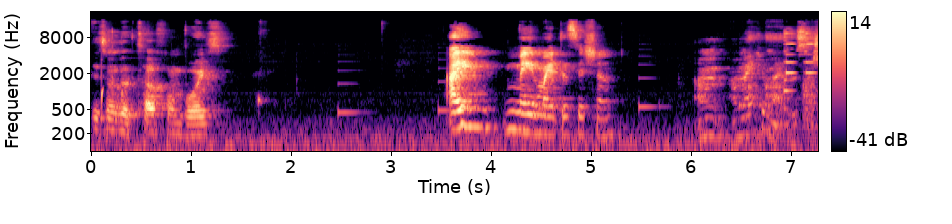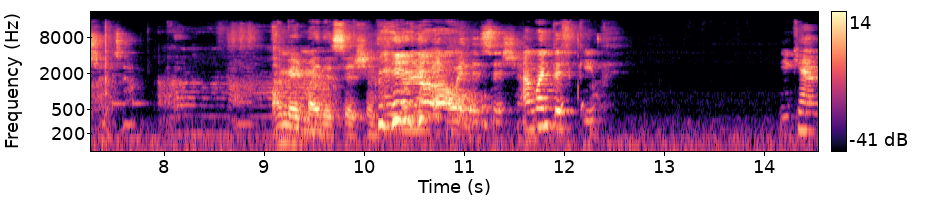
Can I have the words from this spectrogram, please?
This one's a tough one, boys. I made my decision. I'm, I'm making my decision too. I made my decision. I'm my decision. I'm going to skip. You can't,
